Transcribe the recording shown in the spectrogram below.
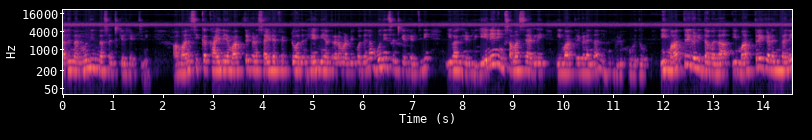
ಅದನ್ನ ನಾನು ಮುಂದಿನ ಸಂಚಿಕೆಯಲ್ಲಿ ಹೇಳ್ತೀನಿ. ಆ ಮಾನಸಿಕ ಕಾಯಿಲೆಯ ಮಾತ್ರೆಗಳ ಸೈಡ್ ಎಫೆಕ್ಟು ಅದನ್ನು ಹೇಗೆ ನಿಯಂತ್ರಣ ಮಾಡಬೇಕು ಅದೆಲ್ಲ ಮುಂದಿನ ಸಂಚಿಕೆಯಲ್ಲಿ ಹೇಳ್ತೀನಿ. ಇವಾಗ ಹೇಳಿ, ಏನೇ ನಿಮ್ಗೆ ಸಮಸ್ಯೆ ಆಗಲಿ, ಈ ಮಾತ್ರೆಗಳನ್ನ ನೀವು ಬಿಡಕೂಡದು ಈ ಮಾತ್ರೆಗಳಿದ್ದಾವಲ್ಲ, ಈ ಮಾತ್ರೆಗಳಿಂದನೇ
